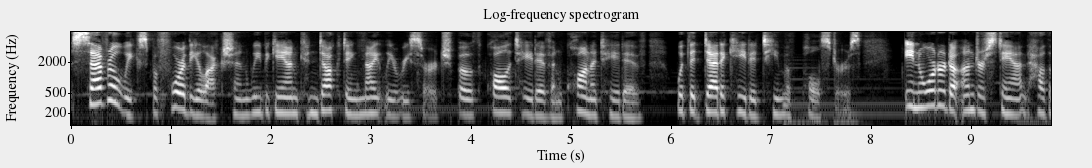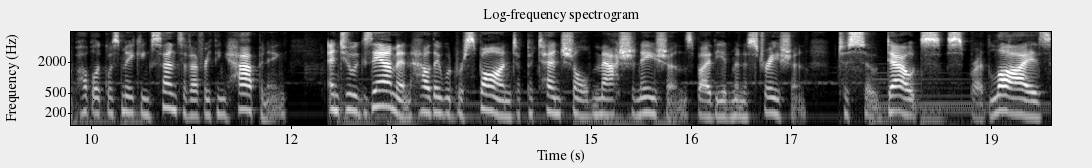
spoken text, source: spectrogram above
Several weeks before the election, we began conducting nightly research, both qualitative and quantitative, with a dedicated team of pollsters, in order to understand how the public was making sense of everything happening and to examine how they would respond to potential machinations by the administration to sow doubts, spread lies,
